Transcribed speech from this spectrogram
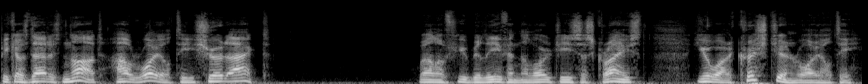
because that is not how royalty should act. Well, if you believe in the Lord Jesus Christ, you are Christian royalty,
